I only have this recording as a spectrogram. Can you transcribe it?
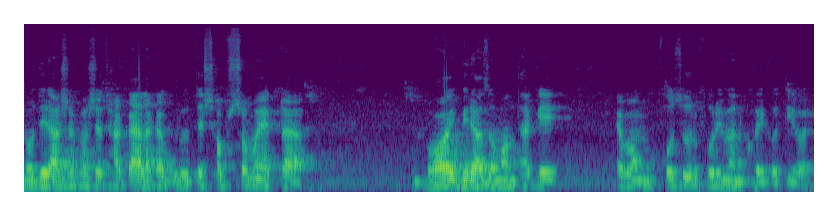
নদীর আশেপাশে থাকা এলাকাগুলোতে সবসময় একটা ভয় বিরাজমান থাকে এবং প্রচুর পরিমাণ ক্ষয়ক্ষতি হয়।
